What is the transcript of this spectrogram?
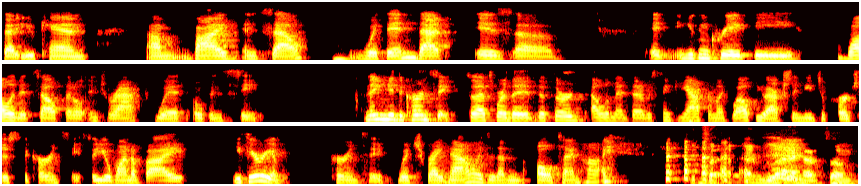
that you can um, buy and sell within. That is, uh, it, you can create the wallet itself that'll interact with OpenSea. And then you need the currency. So that's where the the third element that I was thinking after, I'm like, well, you actually need to purchase the currency. So you want to buy Ethereum currency, which right now is at an all-time high. yes, I, am glad I have some.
